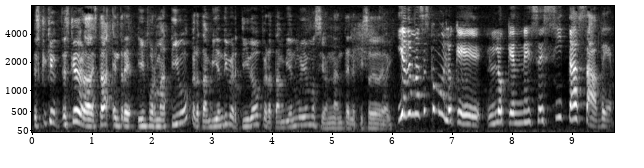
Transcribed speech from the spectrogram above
Es que, que- es que de verdad está entre informativo, pero también divertido, pero también muy emocionante el episodio de hoy. Y además es como lo que, lo que necesitas saber,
